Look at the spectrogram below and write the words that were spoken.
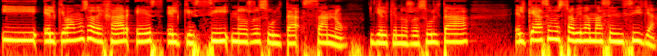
y el que vamos a dejar es el que sí nos resulta sano y el que nos resulta, el que hace nuestra vida más sencilla.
